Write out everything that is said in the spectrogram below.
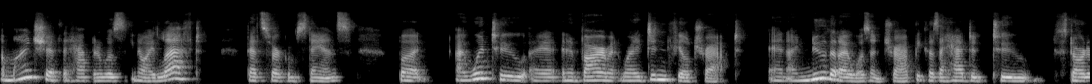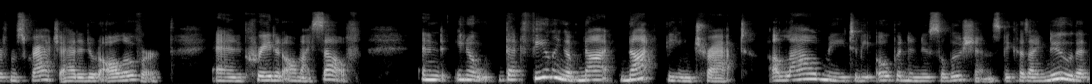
a mind shift that happened was you know i left that circumstance but i went to a, an environment where i didn't feel trapped and I knew that I wasn't trapped because I had to, to start it from scratch. I had to do it all over and create it all myself. And you know, that feeling of not not being trapped allowed me to be open to new solutions because I knew that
